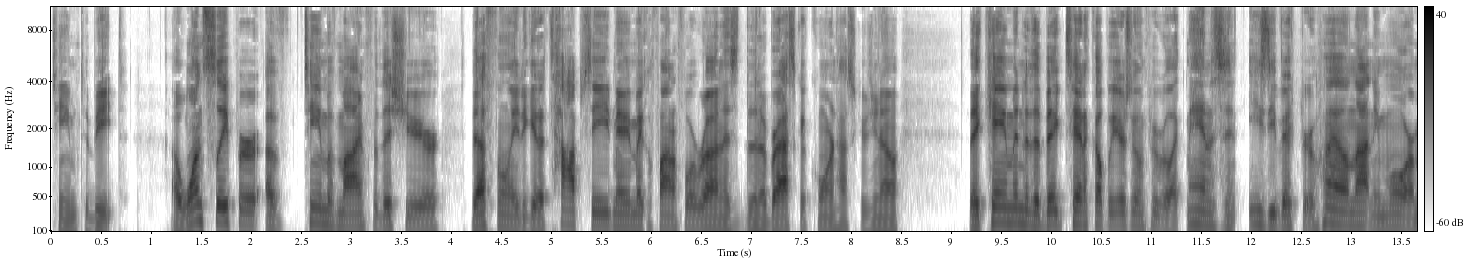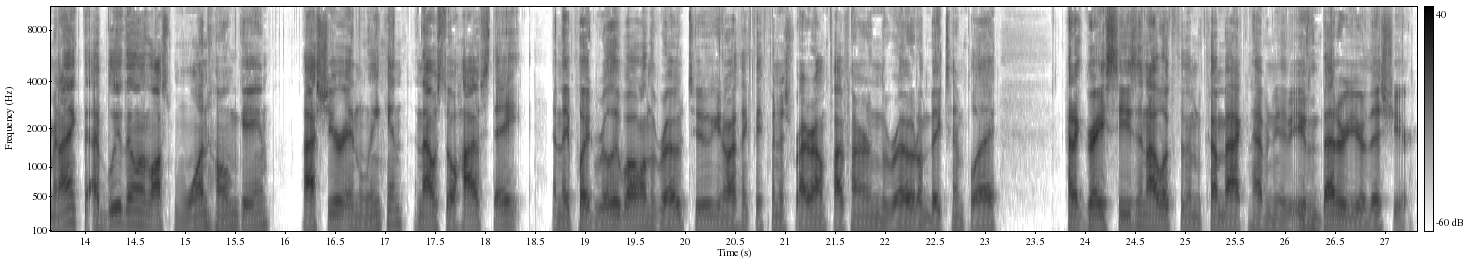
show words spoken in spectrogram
team to beat. A one sleeper of team of mine for this year, definitely to get a top seed, maybe make a Final Four run, is the Nebraska Cornhuskers. You know, they came into the Big Ten a couple years ago, and people were like, "Man, this is an easy victory." Well, not anymore. I mean, I think I believe they only lost one home game last year in Lincoln, and that was to Ohio State. And they played really well on the road too. You know, I think they finished right around 500 on the road on Big Ten play. Had a great season. I look for them to come back and have an even better year this year.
